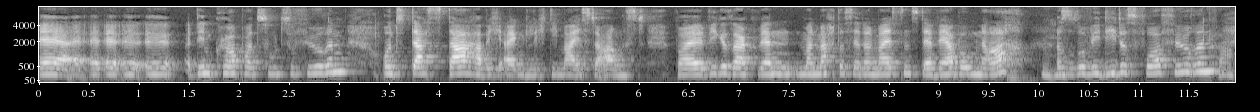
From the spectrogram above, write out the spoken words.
äh, äh, äh, äh, dem Körper zuzuführen. Und das, da habe ich eigentlich die meiste Angst. Weil, wie gesagt, wenn, man macht das ja dann meistens der Werbung nach, mhm. also so wie die das vorführen. Klar.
